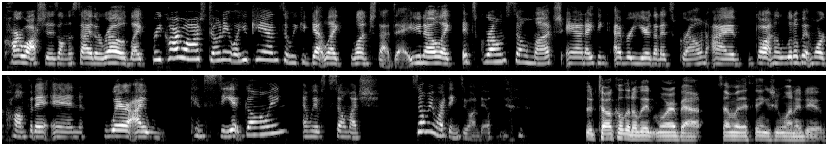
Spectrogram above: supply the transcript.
car washes on the side of the road, like free car wash, donate what you can so we could get like lunch that day. You know, like it's grown so much and I think every year that it's grown, I've gotten a little bit more confident in where I can see it going and we have so much so many more things we want to do. so talk a little bit more about some of the things you want to do.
